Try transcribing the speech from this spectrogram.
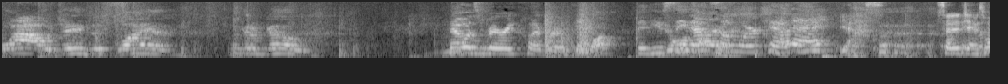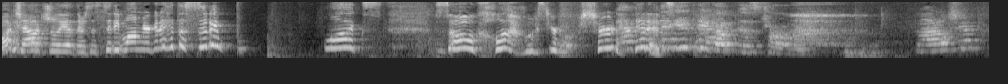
Wow, James is flying. Look at him go. That was very clever. Did you see that higher. somewhere, Kathy? Yes. So did James. Watch out, Juliet. There's a city. Mom, you're going to hit the Citi Blocks. So close. Your shirt hit Did it. he pick up this, Charlie? Oh, Battleship?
